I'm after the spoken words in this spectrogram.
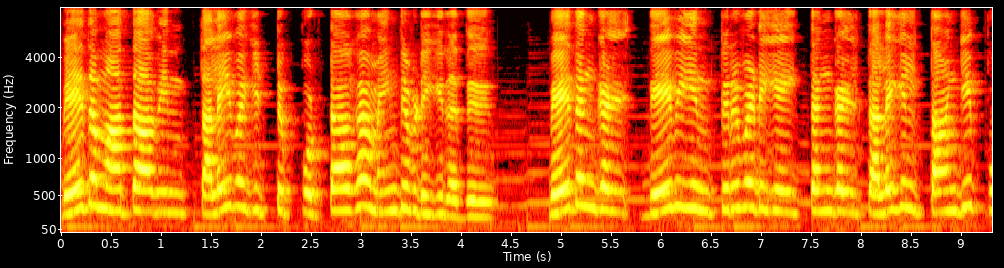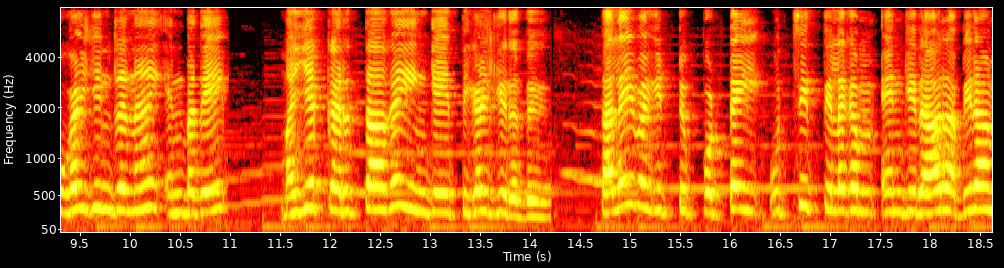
வேத மாதாவின் தலைவகிட்டு பொட்டாக அமைந்து விடுகிறது. வேதங்கள் தேவியின் திருவடியை தங்கள் தலையில் தாங்கி புகழ்கின்றன என்பதே மையக்கருத்தாக இங்கே திகழ்கிறது. தலைவகிட்டு பொட்டை உச்சி திலகம் என்கிறார் அபிராமி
